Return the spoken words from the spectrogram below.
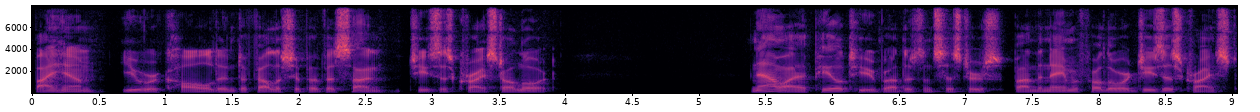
By him you were called into fellowship of his Son, Jesus Christ our Lord. Now I appeal to you, brothers and sisters, by the name of our Lord Jesus Christ,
